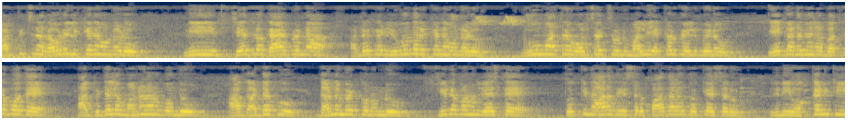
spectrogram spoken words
పంపించిన రౌడీ లిక్కనే ఉన్నాడు. నీ చేతిలో గాయపడిన అడ్వకేట్ యుగంధర్ ఇక్కడనే ఉన్నాడు. నువ్వు మాత్రం వలస వచ్చి ఉండి మళ్ళీ ఎక్కడికి వెళ్ళిపోయినావు. ఏ గడ్డ మీద బతకపోతే ఆ బిడ్డలో మన్ననను పొందు ఆ గడ్డకు దండం పెట్టుకుని ఉండు. కీట పనులు చేస్తే తొక్కి నార తీస్తారు పాదాలకు తొక్కేస్తారు. ఇది నీ ఒక్కనికి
